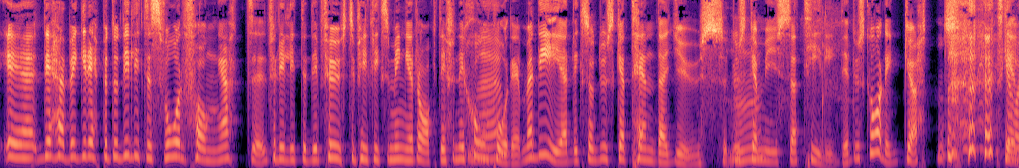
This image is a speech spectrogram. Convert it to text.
eh, det här begreppet, och det är lite svårfångat, eh, för det är lite diffust, det finns liksom ingen rak definition Nej. på det. Men det är liksom, du ska tända ljus, du ska Mm. mysa till det, du ska ha det gött. Det ska vara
